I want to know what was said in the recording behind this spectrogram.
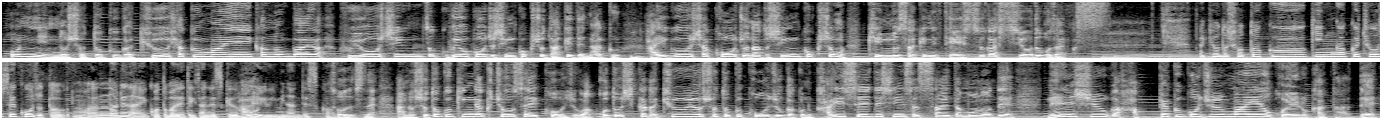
本人の所得が900万円以下の場合は扶養親族扶養控除申告書だけでなく、うん、配偶者控除など申告書も勤務先に提出が必要でございます。うん先ほど所得金額調整控除と、まあ、慣れない言葉出てきたんですけど、はい、どういう意味なんですか？そうですね。あの所得金額調整控除は今年から給与所得控除額の改正で新設されたもので年収が850万円を超える方で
